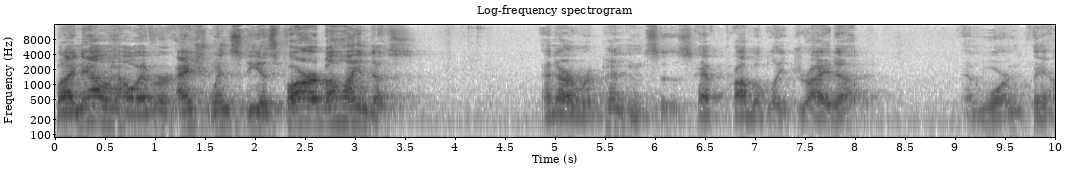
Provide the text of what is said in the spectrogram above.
By now, however, Ash Wednesday is far behind us, and our repentances have probably dried up and worn thin.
